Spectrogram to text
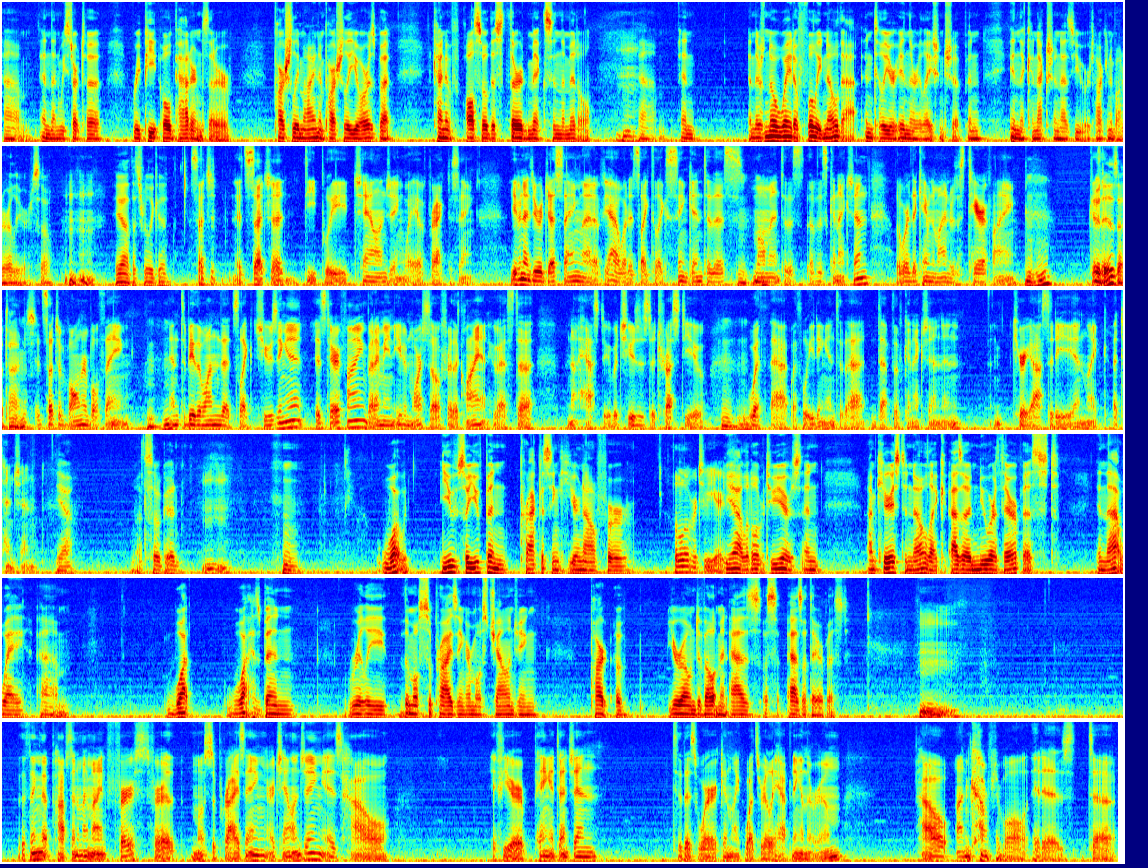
um, and then we start to repeat old patterns that are partially mine and partially yours, but kind of also this third mix in the middle. Mm-hmm. Um, and and there's no way to fully know that until you're in the relationship and in the connection as you were talking about earlier. So, mm-hmm. yeah, that's really good. Such a it's such a deeply challenging way of practicing. Even as you were just saying that of yeah, what it's like to like sink into this Mhm. moment to this of this connection, the word that came to mind was just terrifying. Mm-hmm. 'Cause It is at times. It's such a vulnerable thing. Mhm. And to be the one that's like choosing it is terrifying, but I mean even more so for the client who has to not has to, but chooses to trust you Mhm. with that, with leading into that depth of connection and, and curiosity and like attention. Yeah, that's so good. Hmm. What would you? So you've been practicing here now for A little over two years. yeah, a little over two years, and I'm curious to know, like, as a newer therapist, in that way, um, what what has been really the most surprising or most challenging part of your own development as a, as a therapist? Hmm. The thing that pops into my mind first for most surprising or challenging is how, if you're paying attention to this work and like what's really happening in the room, how uncomfortable it is to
